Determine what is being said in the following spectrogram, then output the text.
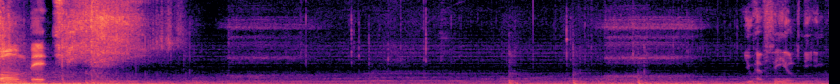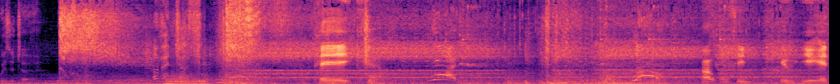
Boom, bitch. You have failed me, Inquisitor. Avengers. Peak. Run! Oh, and she you yeeted.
